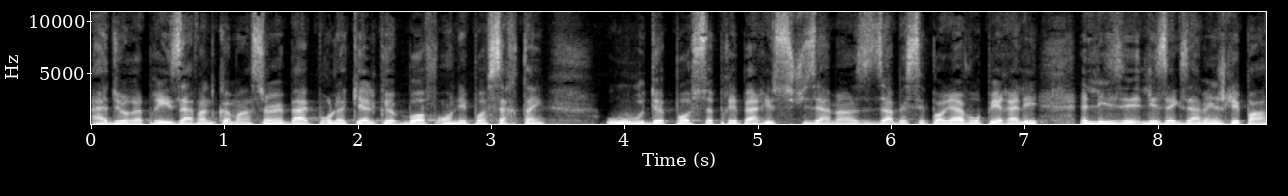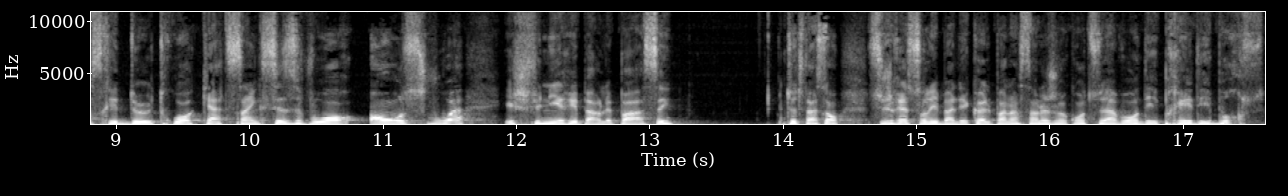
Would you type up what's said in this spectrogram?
à deux reprises avant de commencer un bac pour lequel que bof, on n'est pas certain ou de pas se préparer suffisamment, se dire ben c'est pas grave, au pire aller les, les examens, je les passerai deux, trois, quatre, cinq, six, voire onze fois et je finirai par le passer. De toute façon, si je reste sur les bancs d'école pendant ce temps-là, je vais continuer à avoir des prêts, des bourses.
